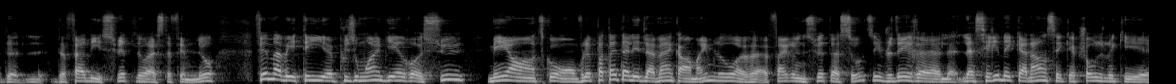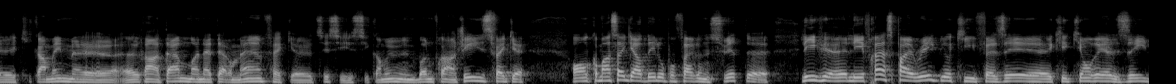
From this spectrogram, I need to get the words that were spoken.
de, faire des suites à ce film-là, le film avait été plus ou moins bien reçu, mais en tout cas, on voulait peut-être aller de l'avant quand même, là, faire une suite à ça. Je veux dire, la, série des cadences, c'est quelque chose qui, est, qui, est, quand même rentable monétairement, fait que c'est quand même une bonne franchise, fait que on commençait à garder là, pour faire une suite. Euh, euh, les, frères Spyrig qui faisaient, euh, qui, ont réalisé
